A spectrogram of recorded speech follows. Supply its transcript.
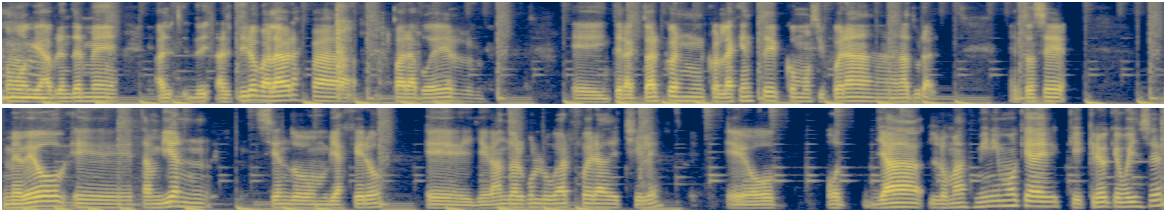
como que aprenderme al, tiro palabras para poder eh, interactuar con, la gente como si fuera natural. Entonces, me veo eh, también siendo un viajero, eh, llegando a algún lugar fuera de Chile, o, ya lo más mínimo que, creo que voy a hacer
